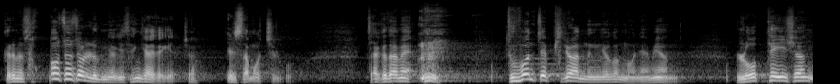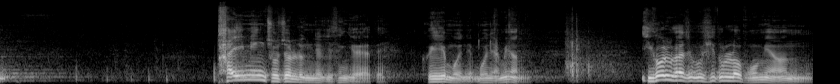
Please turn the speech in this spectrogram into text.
그러면 속도 조절 능력이 생겨야 되겠죠. 13579. 자, 그 다음에 두 번째 필요한 능력은 뭐냐면, 로테이션 타이밍 조절 능력이 생겨야 돼. 그게 뭐냐, 뭐냐면, 이걸 가지고 휘둘러 보면,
